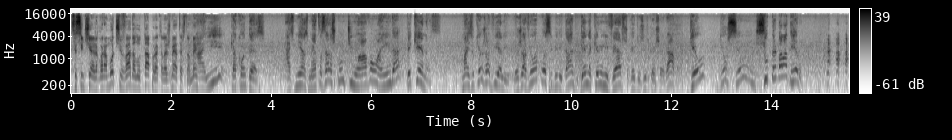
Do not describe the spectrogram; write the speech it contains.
se sentia agora motivado a lutar por aquelas metas também? Aí o que acontece? As minhas metas elas continuavam ainda pequenas. Mas o que eu já vi ali? Eu já vi uma possibilidade, dentro daquele universo reduzido que eu enxergava, de eu, de eu ser um super baladeiro.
